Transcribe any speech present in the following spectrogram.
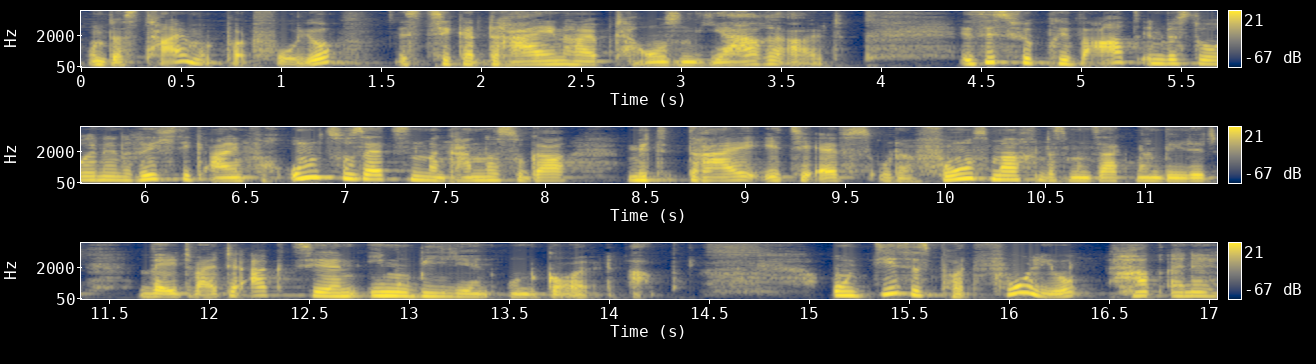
Und das Talmud-Portfolio ist circa dreieinhalbtausend Jahre alt. Es ist für Privatinvestorinnen richtig einfach umzusetzen. Man kann das sogar mit drei ETFs oder Fonds machen, dass man sagt, man bildet weltweite Aktien, Immobilien und Gold ab. Und dieses Portfolio hat eine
